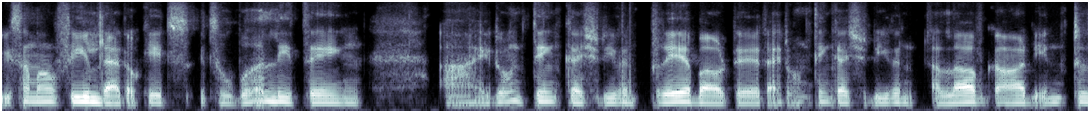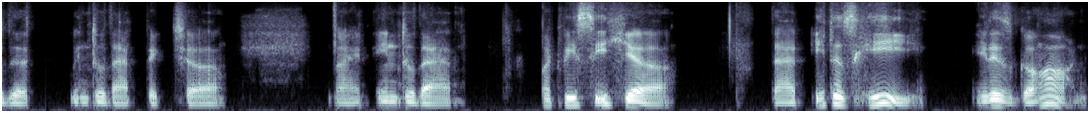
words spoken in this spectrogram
we somehow feel that okay it's it's a worldly thing. I don't think i should even pray about it. I don't think i should even allow god into the into that picture right into that. But we see here that it is he it is god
